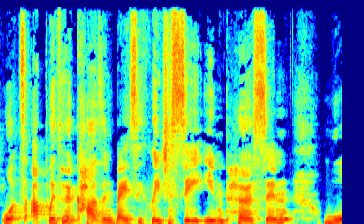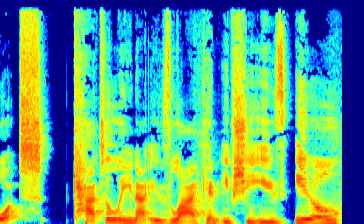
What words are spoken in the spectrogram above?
what's up with her cousin, basically, to see in person what Catalina is like and if she is ill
